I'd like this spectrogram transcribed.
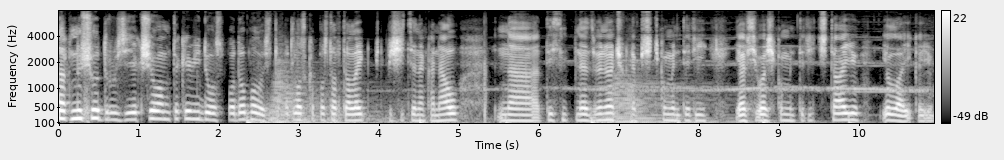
Так, ну що, друзі, якщо вам таке відео сподобалось, то, будь ласка, поставте лайк, підпишіться на канал, натисніть на дзвіночок, напишіть коментарі. Я всі ваші коментарі читаю і лайкаю.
